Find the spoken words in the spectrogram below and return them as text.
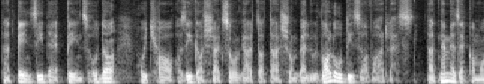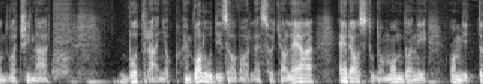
Tehát pénz ide, pénz oda, hogyha az igazságszolgáltatáson belül valódi zavar lesz. Tehát nem ezek a mondva csinált botrányok, hanem valódi zavar lesz, hogyha leáll. Erre azt tudom mondani, amit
